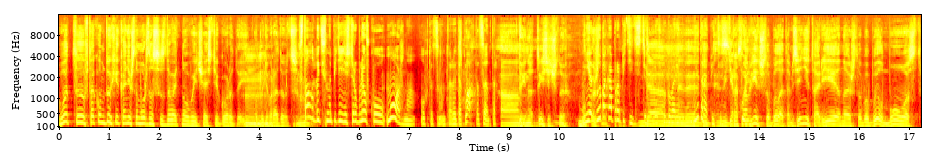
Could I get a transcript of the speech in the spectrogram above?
Вот э, в таком духе, конечно, можно создавать новые части города, и мы будем радоваться. Стало быть, на 50-рублевку можно Ухта-центр, этот Лахта-центр. Да и на тысячную. Нет, мы пока про 50-рублевку Да, говорим. да, Не да, торопитесь. да, Такой Ярослав- вид, чтобы была там Зенит-арена, чтобы был мост,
